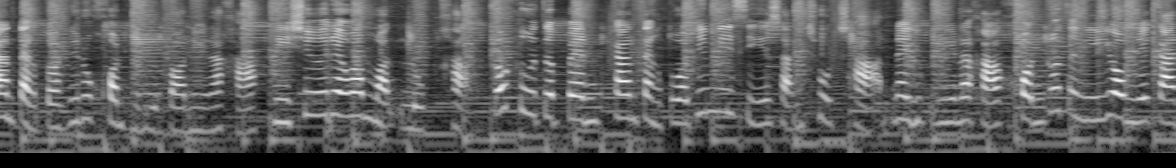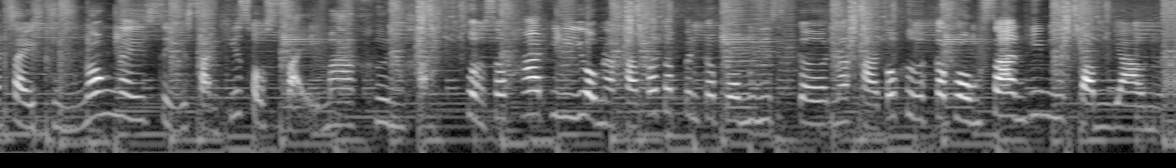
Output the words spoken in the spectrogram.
การแต่งตัวที่ทุกคนเห็นอยู่ตอนนี้นะคะ มีชื่อเรียกว่า mod look ค่ะ ก็คือจะเป็นการแต่งตัวที่มีสีสันฉูดฉาดในยุคนี้นะคะ คนก็จะนิยมในการใส่ถุงน่องในสีสันที่สดใสมากขึ้นค่ะ ส่วนเสื้อผ้าที่นิยมนะคะ ก็จะเป็นกระโปรงมินิสเกิร์ตนะคะ ก็คือกระโปรงสั้นที่มีความยาวเหนือ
